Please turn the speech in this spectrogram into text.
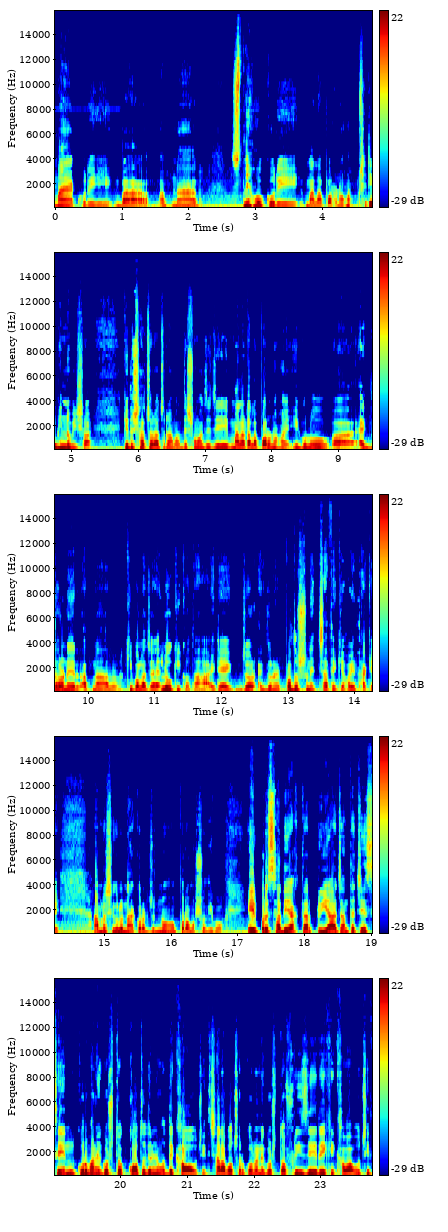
মায়া করে বা আপনার স্নেহ করে মালা পরানো হয়, সেটি ভিন্ন বিষয়। কিন্তু সচরাচর আমাদের সমাজে যে মালা টালা পরানো হয়, এগুলো এক ধরনের আপনার কি বলা যায়, লৌকিকতা, এটা এক এক ধরনের প্রদর্শন ইচ্ছা থেকে হয়ে থাকে। আমরা সেগুলো না করার জন্য পরামর্শ দিব। এরপরে সাদিয়া আক্তার প্রিয়া জানতে চেয়েছেন, কোরবানির গোশত কতদিনের মধ্যে খাওয়া উচিত? সারা বছর কোরবানির গোস্ত ফ্রিজে রেখে খাওয়া উচিত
